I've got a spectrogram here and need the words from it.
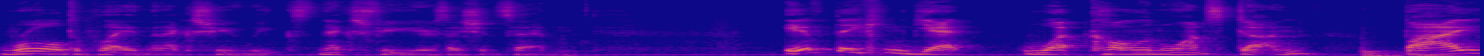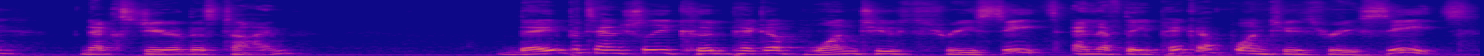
role to play in the next few weeks, next few years, I should say if they can get what Colin wants done by next year this time, they potentially could pick up one, two, three seats. And if they pick up one, two, three seats,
